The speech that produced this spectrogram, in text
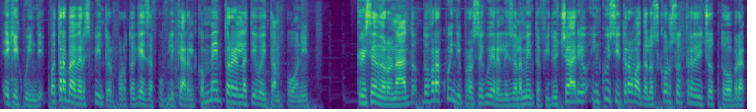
e che quindi potrebbe aver spinto il portoghese a pubblicare il commento relativo ai tamponi. Cristiano Ronaldo dovrà quindi proseguire l'isolamento fiduciario in cui si trova dallo scorso 13 ottobre,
